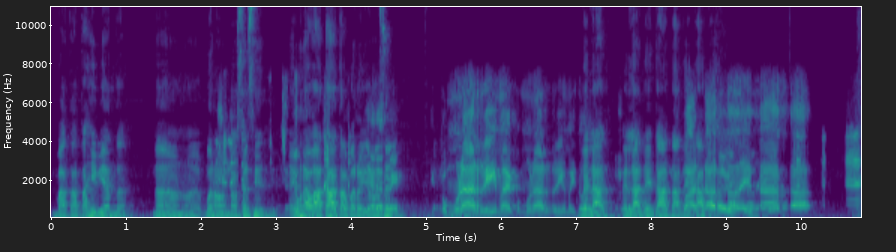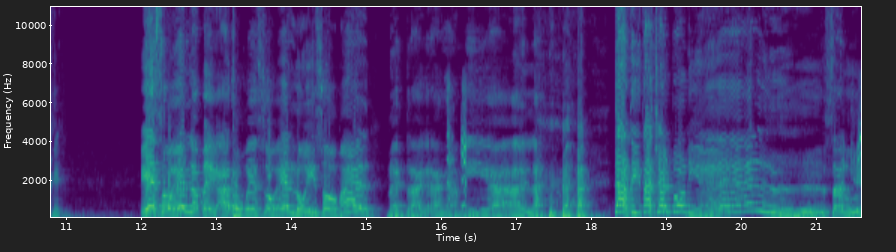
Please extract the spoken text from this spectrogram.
¿Batatas y viandas? No, no, no. Bueno, no sé si es una batata, pero yo no sé. Es como una rima, es como una rima y todo. ¿Verdad? ¿Verdad? De tata, de tata. Batata de tata. Eso él la pegaron, eso él lo hizo mal. Nuestra gran amiga, ¿verdad? Tatita Charboniel. Saludos.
